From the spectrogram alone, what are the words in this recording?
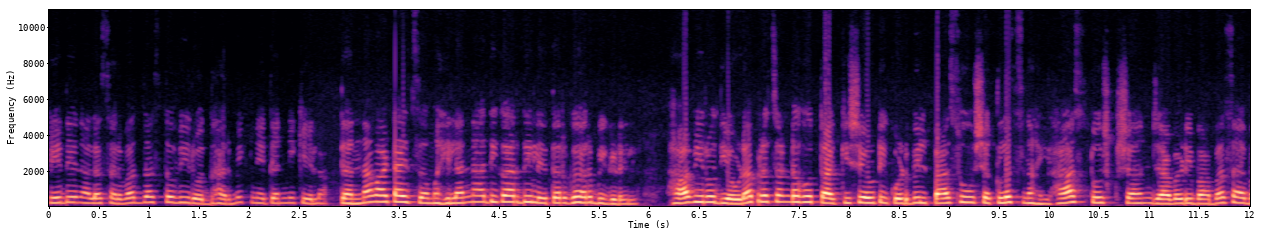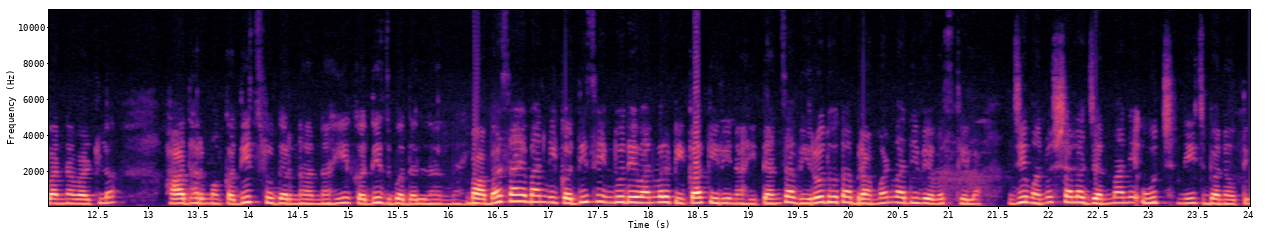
हे देण्याला सर्वात जास्त विरोध धार्मिक नेत्यांनी केला. त्यांना वाटायचं महिलांना अधिकार दिले तर घर बिघडेल. हा विरोध एवढा प्रचंड होता की शेवटी कोडबिल पास होऊ शकलंच नाही. हाच तो क्षण ज्यावेळी बाबासाहेबांना वाटलं हा धर्म कधीच सुधारणार नाही कधीच बदलणार नाही. बाबासाहेबांनी कधीच हिंदू देवांवर टीका केली नाही. त्यांचा विरोध होता ब्राह्मणवादी व्यवस्थेला जी मनुष्याला जन्माने उच्च नीच बनवते.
